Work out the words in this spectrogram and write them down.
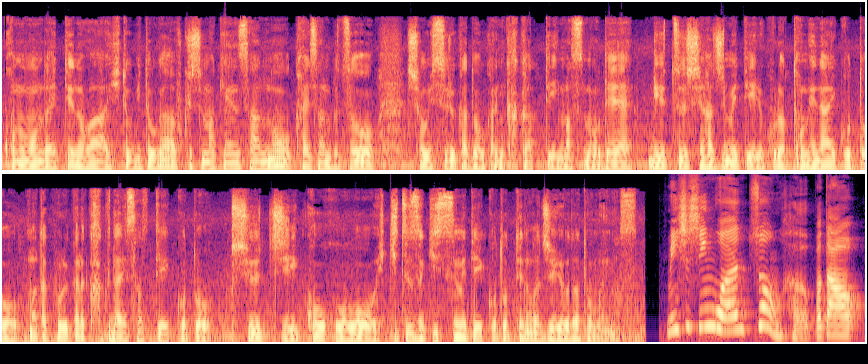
この問題っていうのは人々が福島県産の海産物を消費するかどうかにかかっていますので、流通し始めているこれを止めないこと、またこれから拡大させていくこと、周知広報を引き続き進めていくことっていうのが重要だと思います。民事新闻综合报道。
